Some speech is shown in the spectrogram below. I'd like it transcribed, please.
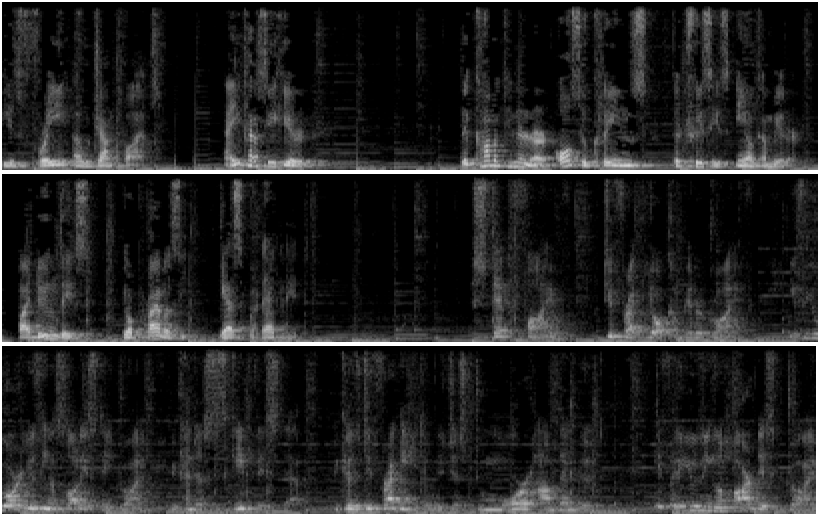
is free of junk files. And you can see here, the Common Cleaner also cleans the traces in your computer. By doing this, your privacy gets protected. Step 5. Defrag your computer drive. If you are using a solid state drive, you can just skip this step because defragging it will just do more harm than good. If you're using a hard disk drive,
